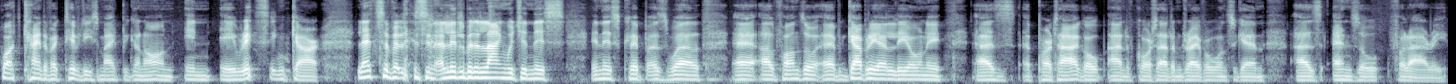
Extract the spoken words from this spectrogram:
what kind of activities might be going on in a racing car. Let's have a listen. A little bit of language in this in this clip as well. Uh, Alfonso uh, Gabriel Leone as uh, Portago, and of course Adam Driver once again as Enzo Ferrari.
